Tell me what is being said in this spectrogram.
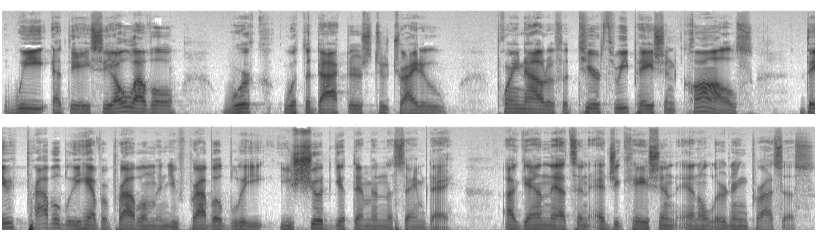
we at the ACO level work with the doctors to try to point out if a tier three patient calls, they probably have a problem and you've probably, you should get them in the same day. Again, that's an education and a learning process.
